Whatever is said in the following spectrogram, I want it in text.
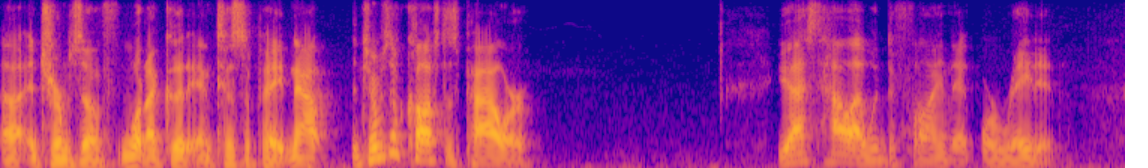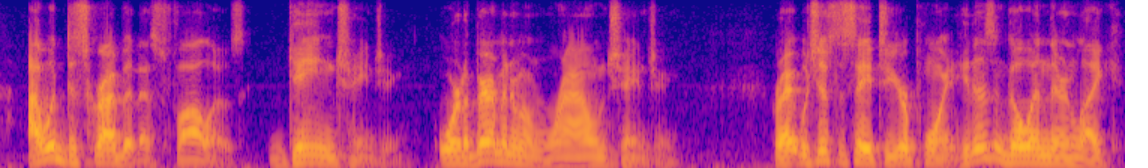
uh, in terms of what I could anticipate. Now, in terms of Costa's power, you asked how I would define it or rate it. I would describe it as follows game changing, or at a bare minimum, round changing, right? Which is to say, to your point, he doesn't go in there and like,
